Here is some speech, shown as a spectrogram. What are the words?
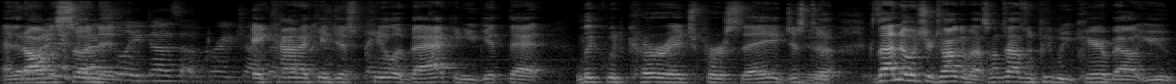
and then all of a sudden it, does a great job. it kind of can just people- peel it back and you get that liquid courage per se. Just to because I know what you're talking about. Sometimes with people you care about, you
